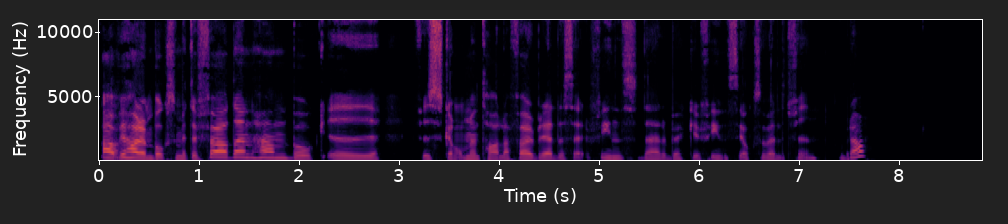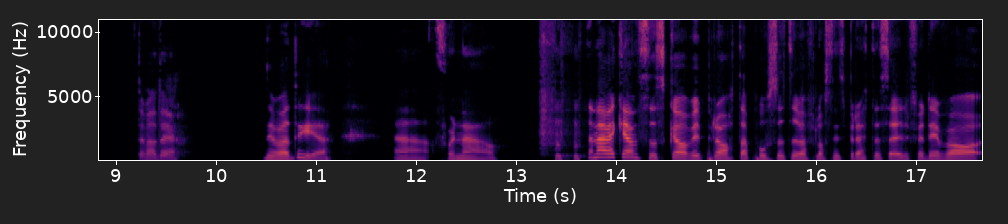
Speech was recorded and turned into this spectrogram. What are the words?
Ja, vi har en bok som heter Föda, en handbok i fysiska och mentala förberedelser. Finns där böcker finns, är också väldigt fin och bra. Det var det. Det var det. Uh, for now. Den här veckan så ska vi prata positiva förlossningsberättelser. För det var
